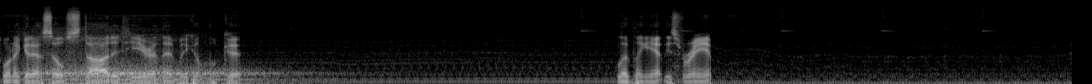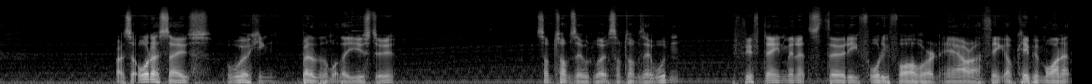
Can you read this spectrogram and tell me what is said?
Just want to get ourselves started here and then we can look at leveling out this ramp. Right, so autosaves are working better than what they used to. Sometimes they would work, sometimes they wouldn't. 15 minutes, 30, 45 or an hour I think. I'm keeping mine at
